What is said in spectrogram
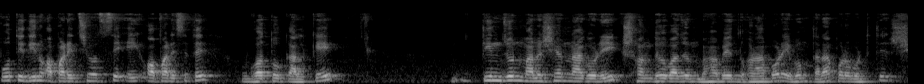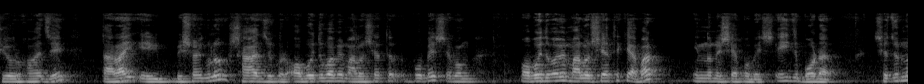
প্রতিদিন অপারেচি হচ্ছে। এই অপারেচিতে গতকালকে তিনজন মালয়েশিয়ার নাগরিক সন্দেহভাজনভাবে ধরা পড়ে এবং তারা পরবর্তীতে শিওর হয় যে তারাই এই বিষয়গুলো সাহায্য করে। অবৈধভাবে মালয়েশিয়াতে প্রবেশ এবং অবৈধভাবে মালয়েশিয়া থেকে আবার ইন্দোনেশিয়া প্রবেশ। এই যে বর্ডার সেজন্য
